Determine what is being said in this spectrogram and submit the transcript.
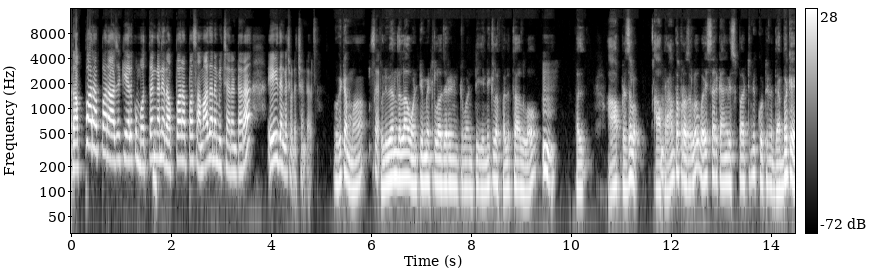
రప్ప రప్ప రాజకీయాలకు మొత్తంగానే రప్ప రప్ప సమాధానం ఇచ్చారంటారా? ఏ విధంగా చూడొచ్చు అంటారు? ఒకటమ్మా. పులివెందుల ఒంటిమిట్టలో జరిగినటువంటి ఎన్నికల ఫలితాల్లో ఆ ప్రజలు ఆ ప్రాంత ప్రజలు వైఎస్ఆర్ కాంగ్రెస్ పార్టీని కొట్టిన దెబ్బకే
